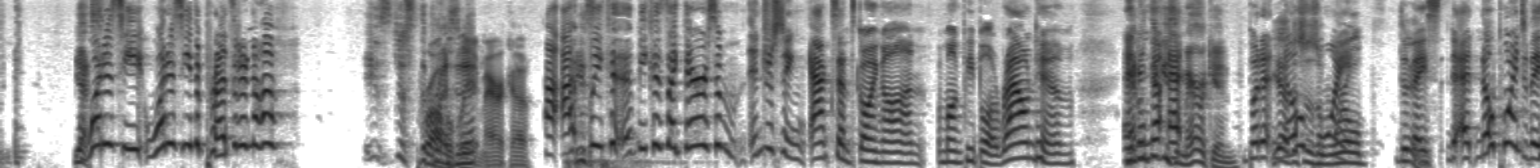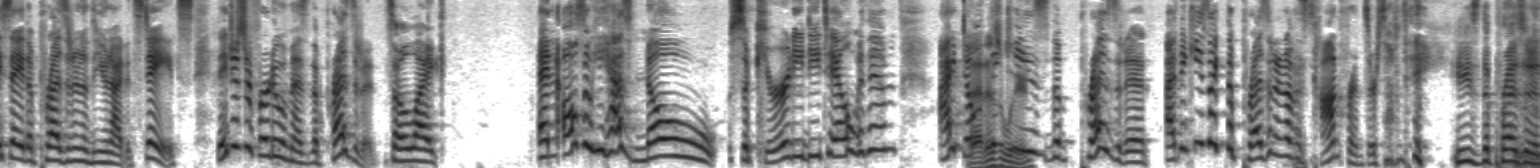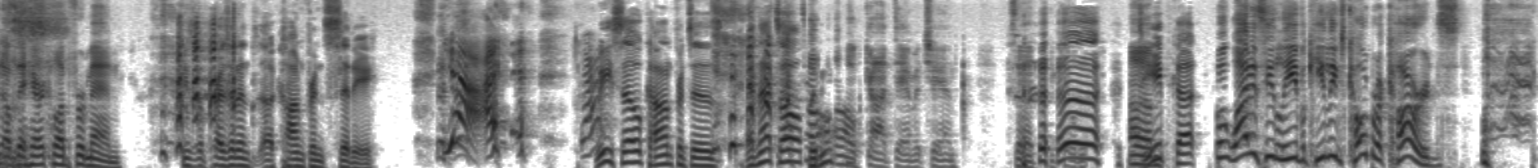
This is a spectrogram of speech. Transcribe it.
yes, What is he? What is he the president of? he's just the Probably president. America. I, I, because, because like there are some interesting accents going on among people around him. And I don't think no- he's at- American. But at Yeah, no this is a world do they at no point do they say the president of the United States. They just refer to him as the president. So like and also he has no security detail with him. I don't think weird. he's the president. I think he's like the president of his conference or something. He's the president of the Hair Club for Men. He's the president of Conference City. yeah, I that- We sell conferences, and that's all. Oh, God damn it, Chan. So, Um, Deep cut. But why does he leave? He leaves Cobra cards,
